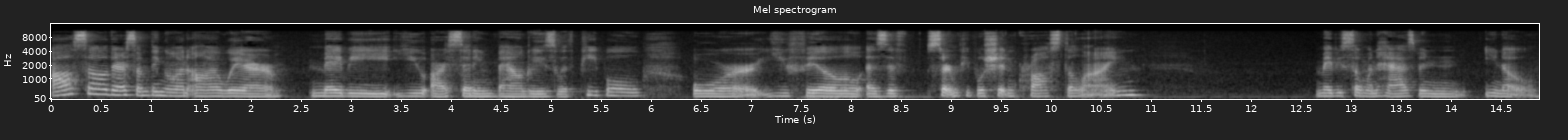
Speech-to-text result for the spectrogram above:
Also, there's something going on where maybe you are setting boundaries with people or you feel as if certain people shouldn't cross the line. Maybe someone has been, you know,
